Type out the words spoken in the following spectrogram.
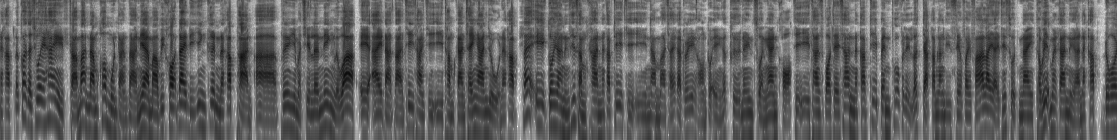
นะครับแล้วก็จะช่วยให้สามารถนำข้อมูลต่างๆเนี่ยมาวิเคราะห์ได้ดียิ่งขึ้นนะครับผ่านอ่าเทคโนโลยี machine learning หรือว่า AI ต่างๆ ที่ทาง GE ทำการใช้งานอยู่นะครับและอีกตัวอย่างหนึ่งที่สำคัญนะครับที่ GE นำมาใช้กับธุรกิจของตัวเองก็คือในส่วนงานของ GE Transportation นะครับที่เป็นผู้ผลิตรถจักรกำลังดีเซลไฟฟ้ารายใหญ่ที่สุดในทวีปอเมริกาเหนือนะครับโดย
